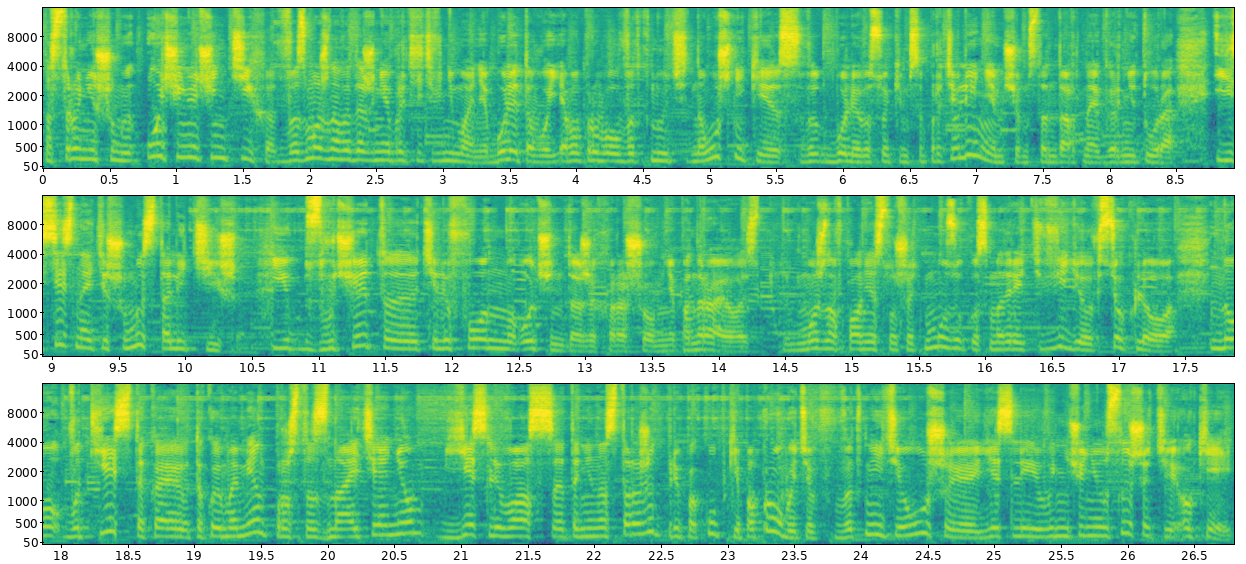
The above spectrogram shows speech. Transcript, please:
посторонние шумы, очень-очень тихо. Возможно, вы даже не обратите внимания. Более того, я попробовал воткнуть наушники с более высоким сопротивлением, чем стандартная гарнитура, и, естественно, эти шумы стали тише. И звучит э, телефон очень даже хорошо, мне понравилось. Можно вполне слушать музыку, смотреть видео, все клево. Но вот есть такая, такой момент, просто знайте о нем. Если вас это не насторожит при покупке, попробуйте, воткните уши. Если вы ничего не услышите, окей.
